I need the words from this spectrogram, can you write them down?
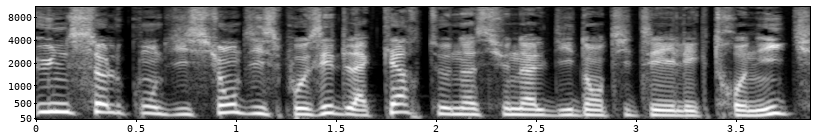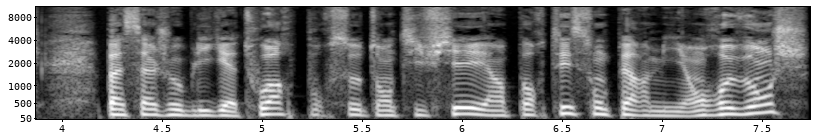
une seule condition, disposer de la carte nationale d'identité électronique. Passage obligatoire pour s'authentifier et importer son permis. En revanche,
